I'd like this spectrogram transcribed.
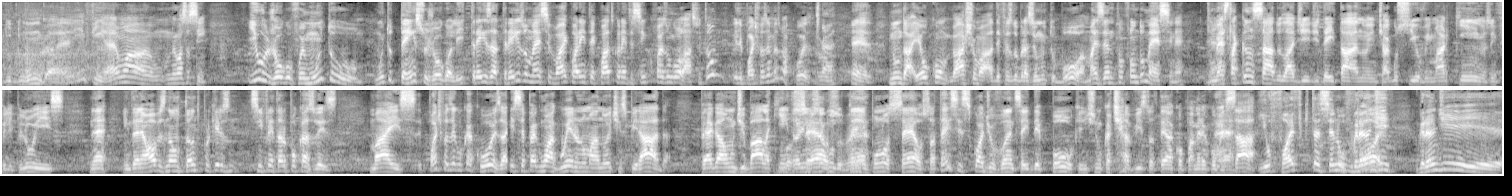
do Dunga. É, enfim, era uma, um negócio assim. E o jogo foi muito muito tenso o jogo ali, 3 a 3 o Messi vai 44, 45 faz um golaço. Então, ele pode fazer a mesma coisa. É. é não dá, eu acho a defesa do Brasil muito boa, mas não estão falando do Messi, né? O é. Messi tá cansado lá de, de deitar no, em Thiago Silva, em Marquinhos, em Felipe Luiz, né? Em Daniel Alves não tanto porque eles se enfrentaram poucas vezes. Mas pode fazer qualquer coisa. Aí você pega um Agüero numa noite inspirada, pega um de bala que entra ali no Celso, segundo é. tempo, um Lo Celso, até esses coadjuvantes aí, Depou, que a gente nunca tinha visto até a Copa América começar. É. E o Foyf que tá sendo o um grande, grande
